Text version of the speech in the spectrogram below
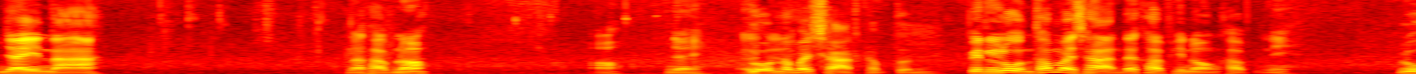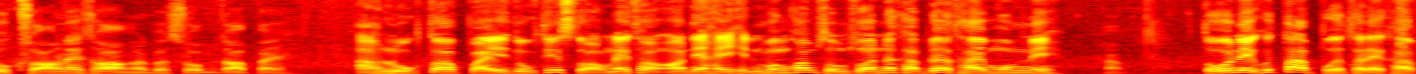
ใหญ่หนานะครับเนาะเอาใหญ่เออโลดน้ำไม่ชาติครับตัวนี้เป็นโล่นธรรมชาติเด้อครับพี่น้องครับนี่ ลูกสองในท้องกันผสมต่อไปอ่าลูกต่อไปลูกที่สองในท้องอ๋อเนี่ยให้เห็นเมืองความสมส่วนนะครับเด้อทายมุมนี่ครับตัวนี้คุณตาเปิดเท่าไหร่ครับ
